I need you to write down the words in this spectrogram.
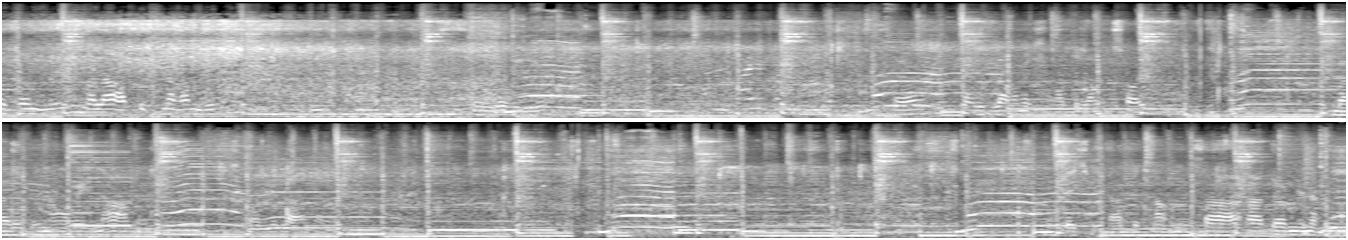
Na kami, malapit na kami. So, side lang kami sa kabilang side. Bali din ang way namin. Sa kabila na. Na kami sa other na kami.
